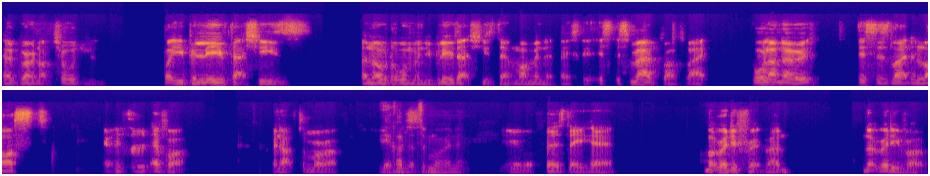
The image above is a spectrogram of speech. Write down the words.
her grown up children, but you believe that she's an older woman. You believe that she's their mum in it. Basically, it's it's mad, bro. Like all I know, this is like the last episode ever. Went out tomorrow. Yeah, it comes out tomorrow, isn't it? Yeah, Thursday here. I'm not ready for it, man. not ready, bro.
